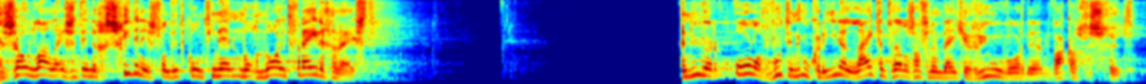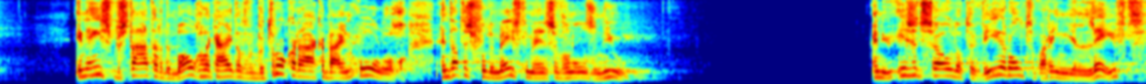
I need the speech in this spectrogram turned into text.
En zo lang is het in de geschiedenis van dit continent nog nooit vrede geweest. En nu er oorlog woedt in Oekraïne, lijkt het wel alsof we een beetje ruw worden wakker geschud. Ineens bestaat er de mogelijkheid dat we betrokken raken bij een oorlog. En dat is voor de meeste mensen van ons nieuw. En nu is het zo dat de wereld waarin je leeft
